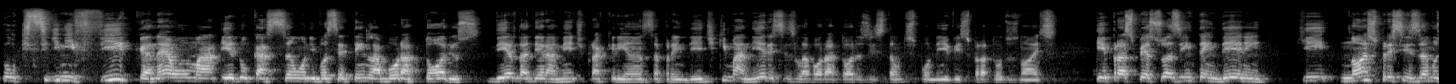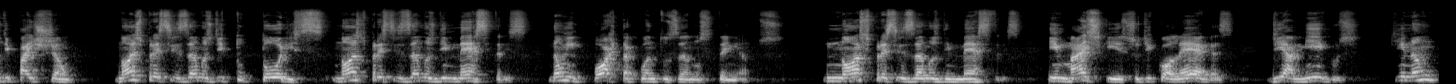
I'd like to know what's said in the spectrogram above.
o que significa né, uma educação onde você tem laboratórios verdadeiramente para a criança aprender, de que maneira esses laboratórios estão disponíveis para todos nós. E para as pessoas entenderem que nós precisamos de paixão, nós precisamos de tutores, nós precisamos de mestres, não importa quantos anos tenhamos. Nós precisamos de mestres, e mais que isso, de colegas, de amigos que não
